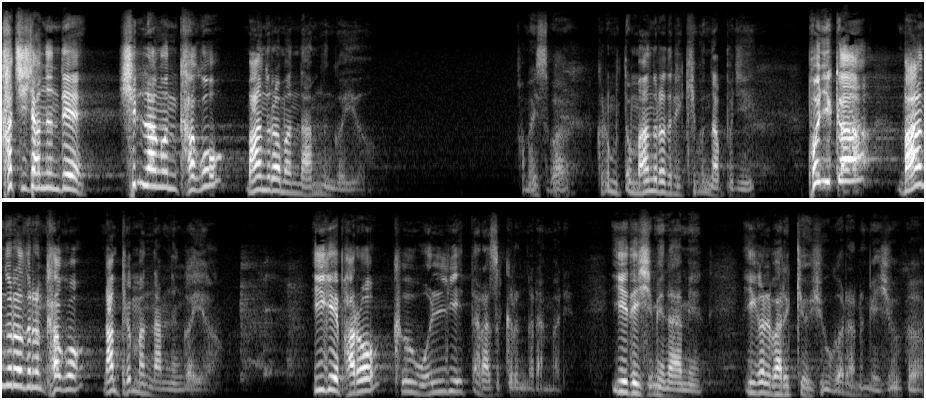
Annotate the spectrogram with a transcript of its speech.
같이 잤는데 신랑은 가고 마누라만 남는 거예요. 가만 있어봐. 그러면 또 마누라들이 기분 나쁘지. 보니까 마누라들은 가고 남편만 남는 거예요. 이게 바로 그 원리에 따라서 그런 거란 말이에요. 이해되시면 아멘. 이걸 가르쳐 휴거라는 게 휴거.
